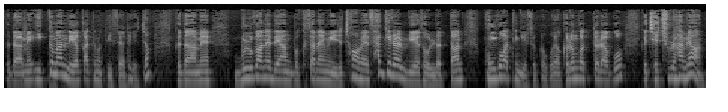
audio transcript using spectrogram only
그 다음에 입금한 내역 같은 것도 있어야 되겠죠. 그 다음에 물건에 대한 뭐 그 사람이 이제 처음에 사기를 위해서 올렸던 공고 같은 게 있을 거고요. 그런 것들하고 그 제출을 하면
